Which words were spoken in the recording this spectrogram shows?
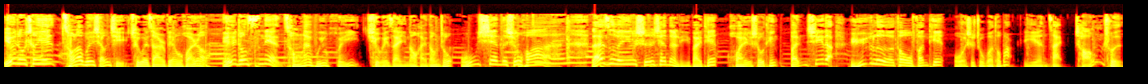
有一种声音从来不会响起，却会在耳边环绕；有一种思念从来不用回忆，却会在你脑海当中无限的循环。来自北京时间的礼拜天，欢迎收听本期的娱乐逗翻天，我是主播豆瓣，依然在长春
